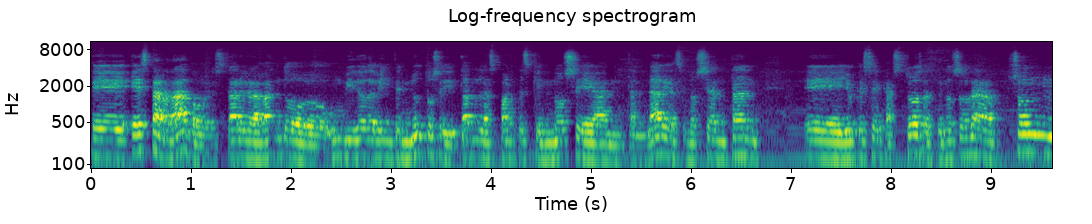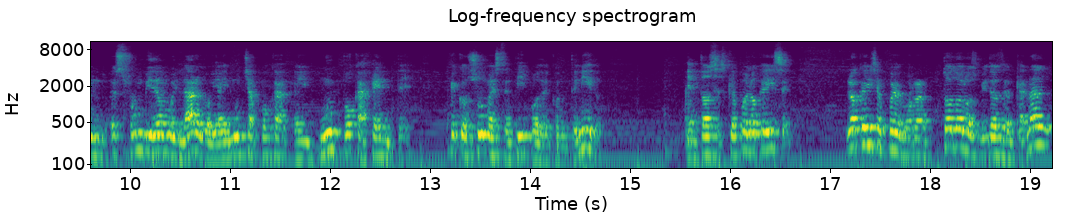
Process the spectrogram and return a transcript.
eh, es tardado estar grabando un video de 20 minutos, editar las partes que no sean tan largas, que no sean tan eh, yo que sé, castrosas, pero son, son, es un video muy largo y hay, mucha poca, hay muy poca gente que consume este tipo de contenido. Entonces, ¿qué fue lo que hice? lo que hice fue borrar todos los videos del canal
